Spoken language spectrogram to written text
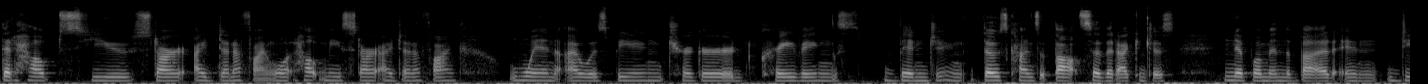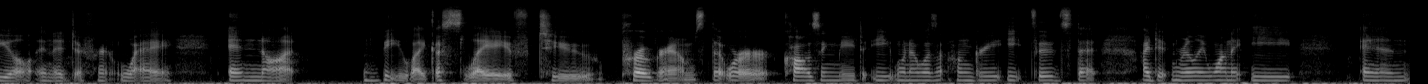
that helps you start identifying what helped me start identifying when I was being triggered, cravings, binging, those kinds of thoughts, so that I could just nip them in the bud and deal in a different way and not be like a slave to programs that were causing me to eat when I wasn't hungry, eat foods that I didn't really want to eat, and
